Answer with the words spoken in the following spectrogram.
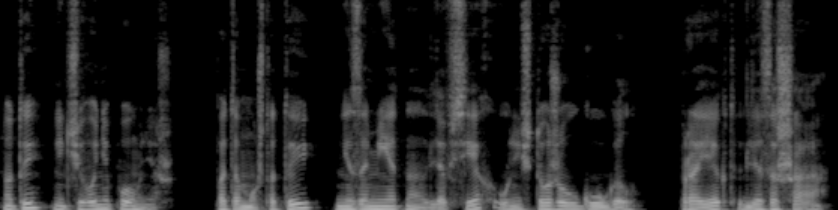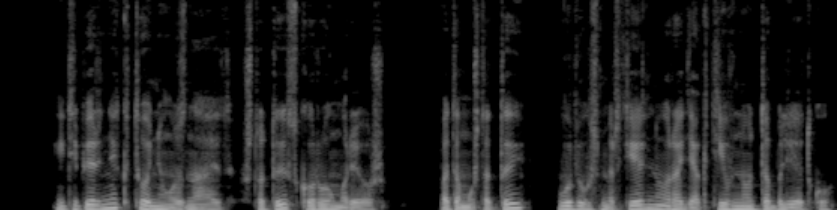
Но ты ничего не помнишь, потому что ты незаметно для всех уничтожил Google, проект для США. И теперь никто не узнает, что ты скоро умрешь, потому что ты выпил смертельную радиоактивную таблетку.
